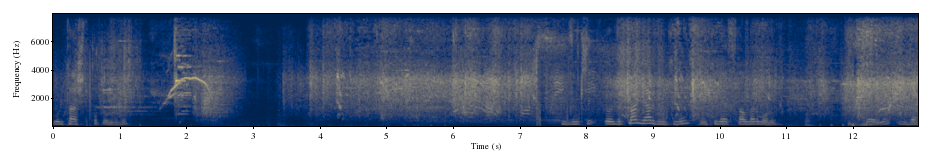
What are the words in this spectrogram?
Ulti açtı popolu gibi. Bizimki öldürtmem yer bizimkini. Bizimkiyle stunlarım onu. Şöyle güzel.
